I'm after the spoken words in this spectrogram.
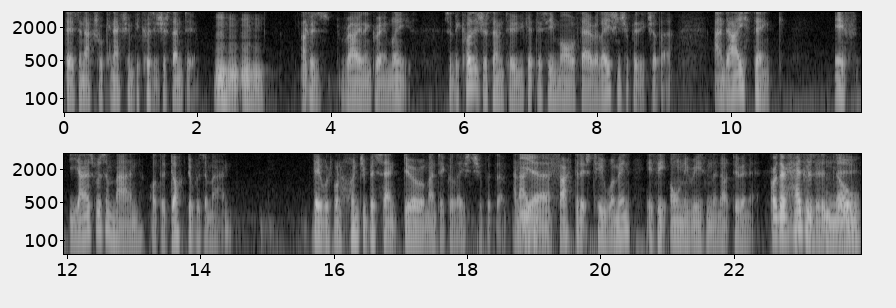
there's an actual connection because it's just them two. Mm-hmm, mm-hmm. Because Ryan and Graham leave. So because it's just them two, you get to see more of their relationship with each other. And I think if Yaz was a man or the Doctor was a man, they would 100% do a romantic relationship with them. And I Yeah. think the fact that it's two women is the only reason they're not doing it. Or they're Because there's hesitant no.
